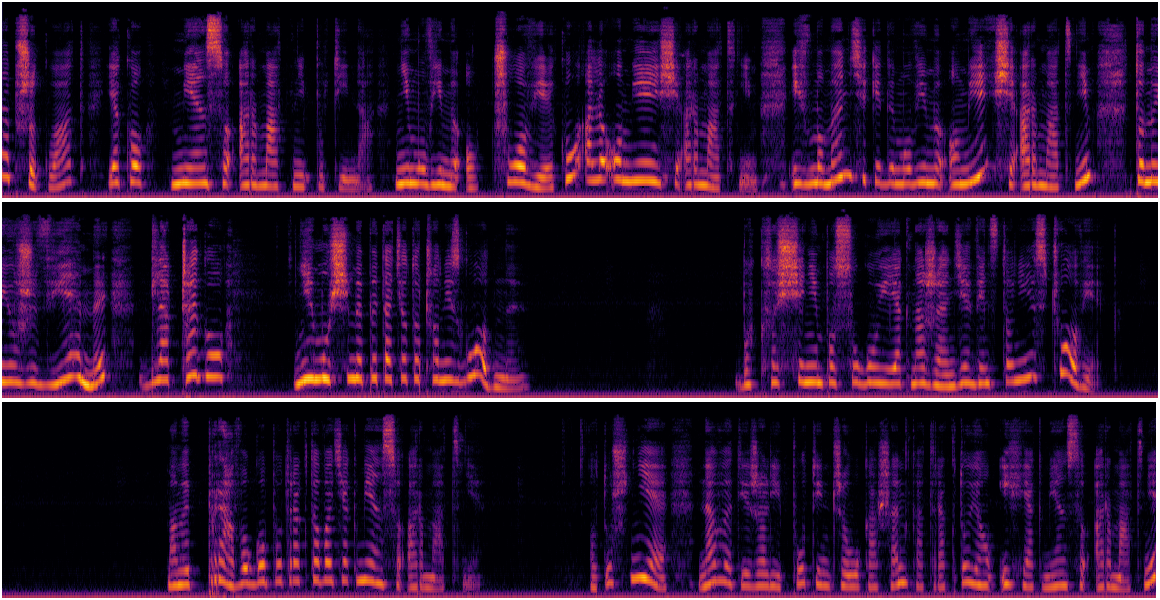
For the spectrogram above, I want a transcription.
na przykład jako mięso armatnie Putina. Nie mówimy o człowieku, ale o mięsie armatnim. I w momencie, kiedy mówimy o mięsie armatnim, to my już wiemy, dlaczego nie musimy pytać o to, czy on jest głodny. Bo ktoś się nim posługuje jak narzędziem, więc to nie jest człowiek. Mamy prawo go potraktować jak mięso armatnie. Otóż nie, nawet jeżeli Putin czy Łukaszenka traktują ich jak mięso armatnie,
